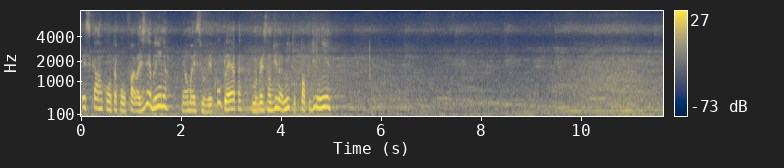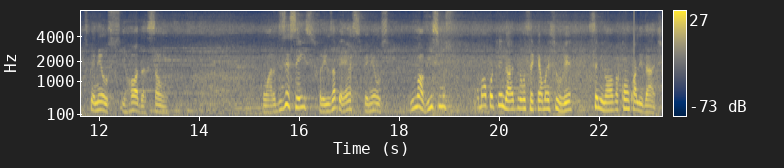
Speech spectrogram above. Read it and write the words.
Esse carro conta com faróis de neblina, é uma SUV completa, uma versão Dynamic top de linha. Os pneus e rodas são com aro 16, freios ABS, pneus novíssimos. É uma oportunidade para você que quer uma SUV seminova com qualidade.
